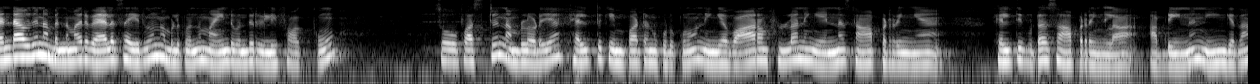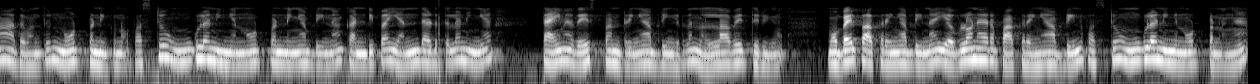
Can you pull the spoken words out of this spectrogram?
ரெண்டாவது நம்ம இந்த மாதிரி வேலை செய்கிறதும் நம்மளுக்கு வந்து மைண்டு வந்து ரிலீஃப் ஆக்கும். ஸோ ஃபஸ்ட்டு நம்மளுடைய ஹெல்த்துக்கு இம்பார்ட்டன்ட் கொடுக்கணும். நீங்கள் வாரம் ஃபுல்லாக நீங்கள் என்ன சாப்பிட்றீங்க? ஹெல்த்தி ஃபுட்டாக சாப்பிட்றீங்களா? அப்படின்னு நீங்கள் தான் அதை வந்து நோட் பண்ணிக்கணும். ஃபஸ்ட்டு உங்களை நீங்கள் நோட் பண்ணீங்க அப்படின்னா கண்டிப்பாக எந்த இடத்துல நீங்கள் டைமை வேஸ்ட் பண்ணுறீங்க அப்படிங்கிறது நல்லாவே தெரியும். மொபைல் பார்க்குறீங்க அப்படின்னா எவ்வளோ நேரம் பார்க்குறீங்க அப்படின்னு ஃபஸ்ட்டு உங்களை நீங்கள் நோட் பண்ணுங்கள்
